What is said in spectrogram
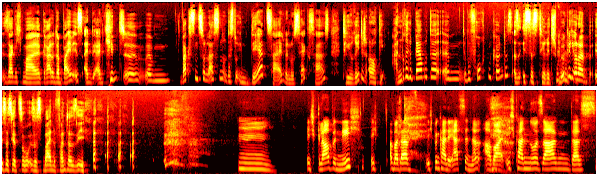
sage ich mal, gerade dabei ist, ein, ein Kind äh, ähm, wachsen zu lassen und dass du in der Zeit, wenn du Sex hast, theoretisch auch noch die andere Gebärmutter ähm, befruchten könntest? Also ist das theoretisch möglich oder ist das jetzt so, ist das meine Fantasie? Ich glaube nicht. Ich, aber da, ich bin keine Ärztin, ne? aber Ja. ich kann nur sagen, dass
